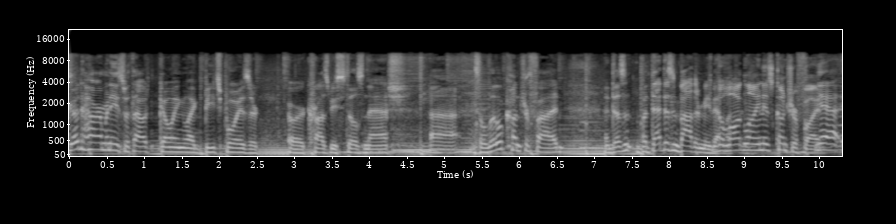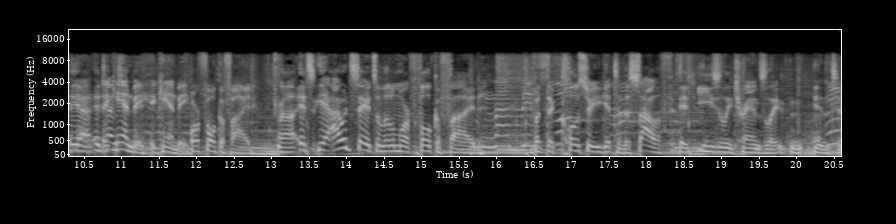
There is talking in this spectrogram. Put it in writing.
good harmonies without going like Beach Boys or or Crosby, Stills, Nash. Uh, it's a little countrified, and doesn't, but that doesn't bother me that The much. log line is countrified. Yeah, yeah, It tends can be. It can be. Or folkified. Uh, it's yeah, I would say it's a little more folkified, but the closer you get to the south, it easily translates into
